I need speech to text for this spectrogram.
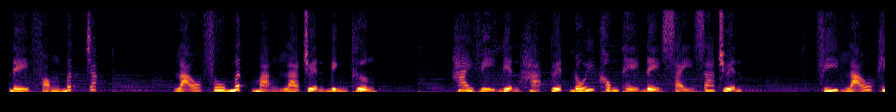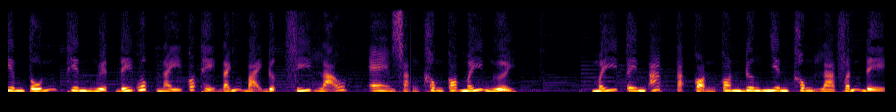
Đề phòng bất chắc. Lão Phu mất mạng là chuyện bình thường. Hai vị điện hạ tuyệt đối không thể để xảy ra chuyện. Phí lão khiêm tốn thiên nguyệt đế quốc này có thể đánh bại được phí lão, e rằng không có mấy người. Mấy tên ác tặc còn con đương nhiên không là vấn đề.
